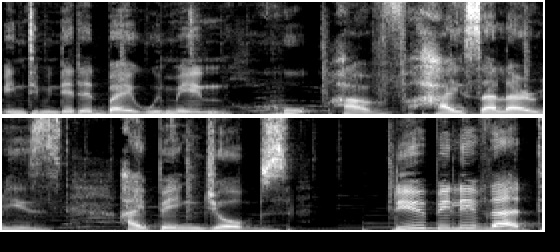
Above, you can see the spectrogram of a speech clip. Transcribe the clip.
intimidated by women who have high salaries, high paying jobs? Do you believe that?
